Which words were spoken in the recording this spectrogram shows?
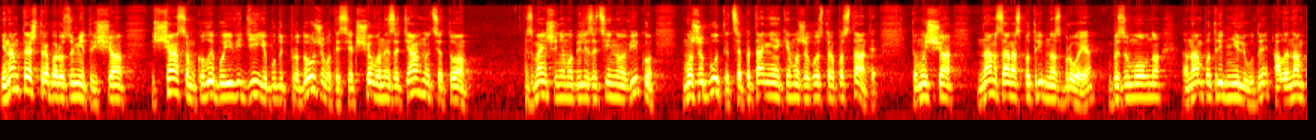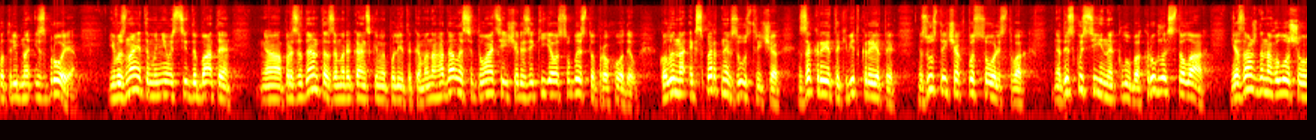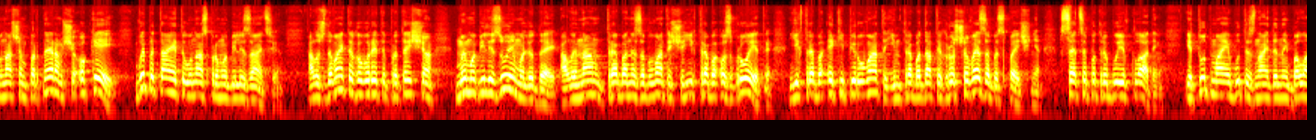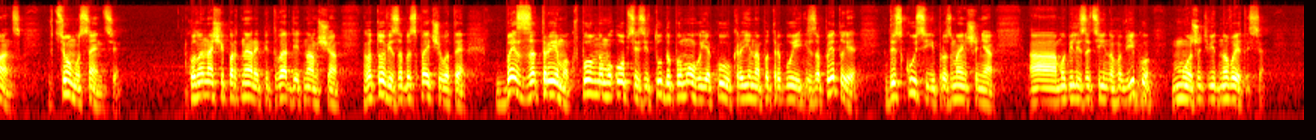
І нам теж треба розуміти, що з часом, коли бойові дії будуть продовжуватись, якщо вони затягнуться, то Зменшення мобілізаційного віку може бути це питання, яке може гостро постати, тому що нам зараз потрібна зброя, безумовно, нам потрібні люди, але нам потрібна і зброя. І ви знаєте, мені ось ці дебати президента з американськими політиками нагадали ситуації, через які я особисто проходив, коли на експертних зустрічах, закритих, відкритих, зустрічах в посольствах, дискусійних клубах, круглих столах, я завжди наголошував нашим партнерам, що окей, ви питаєте у нас про мобілізацію. Але ж давайте говорити про те, що ми мобілізуємо людей, але нам треба не забувати, що їх треба озброїти, їх треба екіпірувати, їм треба дати грошове забезпечення. Все це потребує вкладень. І тут має бути знайдений баланс в цьому сенсі. Коли наші партнери підтвердять нам, що готові забезпечувати без затримок в повному обсязі ту допомогу, яку Україна потребує і запитує, дискусії про зменшення мобілізаційного віку можуть відновитися.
